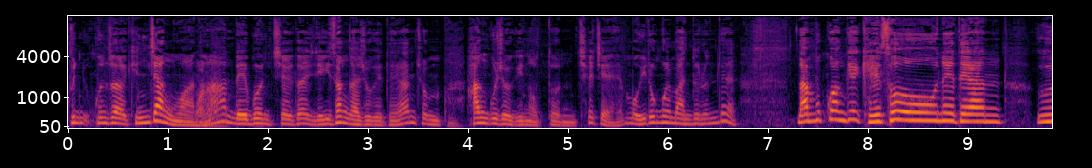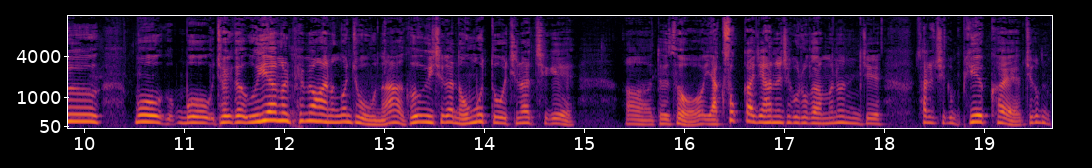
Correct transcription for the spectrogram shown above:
군, 사 긴장 완화, 완화, 네 번째가 이제 이산 가족에 대한 좀 항구적인 어떤 체제 뭐 이런 걸 만드는데 남북 관계 개선에 대한 의, 뭐, 뭐, 저희가 의향을 표명하는 건 좋으나 그 의지가 너무 또 지나치게 어, 돼서 약속까지 하는 식으로 가면은 이제 사실 지금 비핵화에 지금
